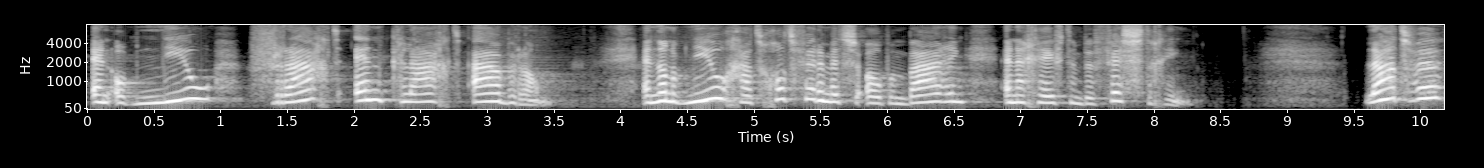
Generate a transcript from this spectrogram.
En opnieuw vraagt en klaagt Abraham. En dan opnieuw gaat God verder met zijn openbaring en hij geeft een bevestiging. Laten we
